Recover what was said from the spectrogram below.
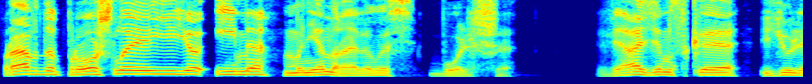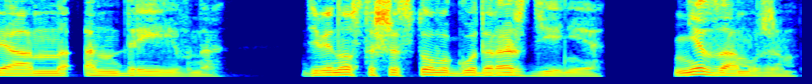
Правда, прошлое ее имя мне нравилось больше. Вяземская Юлианна Андреевна. 96-го года рождения. Не замужем.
